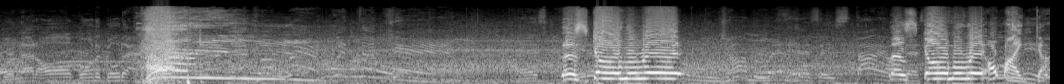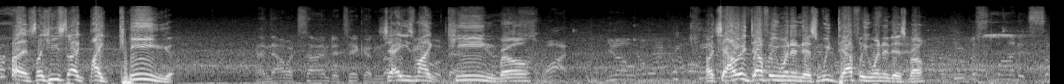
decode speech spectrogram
they're not all going to go down. As Let's go, Marin. John Morant has a style. Let's that's go, Marin. Oh my still god, it's like he's like my king. And now it's time to take a Jay, he's my king, bro. You know, Oh, Chad, we definitely winning this. We definitely winning this, bro. he responded so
